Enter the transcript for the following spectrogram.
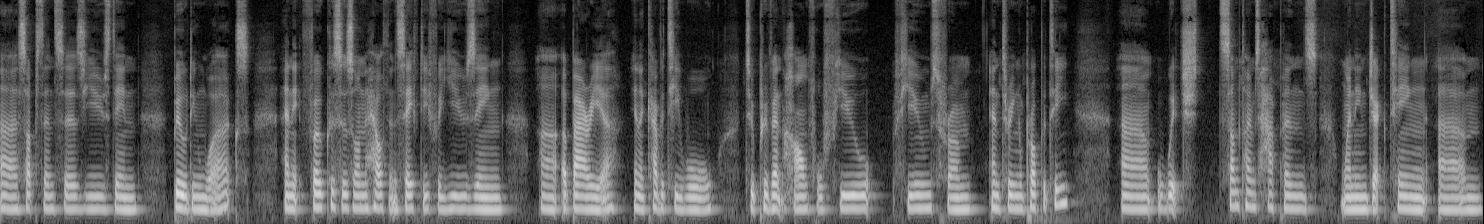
uh, substances used in building works and it focuses on health and safety for using uh, a barrier in a cavity wall to prevent harmful fuel, fumes from entering a property, uh, which sometimes happens when injecting um,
